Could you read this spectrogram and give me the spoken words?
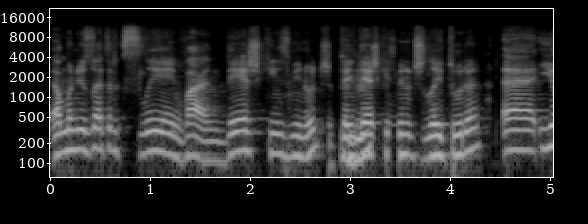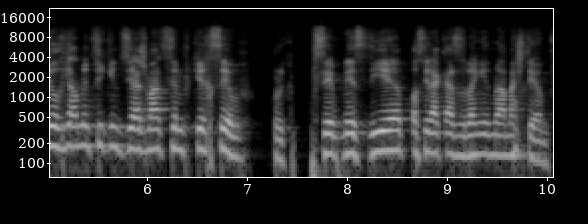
é uma newsletter que se lê em, vai, em 10, 15 minutos, tem uhum. 10, 15 minutos de leitura. Uh, e eu realmente fico entusiasmado sempre que a recebo porque percebo que nesse dia posso ir à casa de banho e demorar mais tempo,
